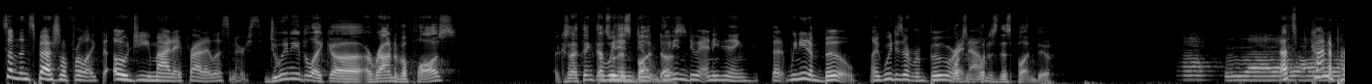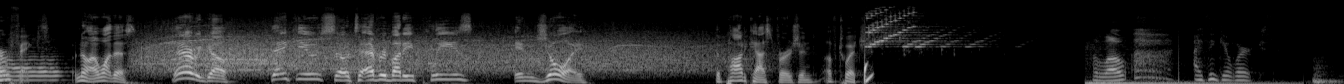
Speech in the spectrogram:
something special for like the OG My Day Friday listeners. Do we need like a, a round of applause? Because I think that's what this button do, does. We didn't do anything that we need a boo. Like we deserve a boo right now. What does this button do? That's kind of perfect. No, I want this. There we go. Thank you. So, to everybody, please enjoy the podcast version of Twitch. Hello. I think it works.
